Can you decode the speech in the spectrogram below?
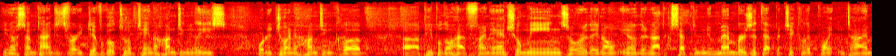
You know, sometimes it's very difficult to obtain a hunting lease or to join a hunting club. Uh, people don't have financial means, or they don't, you know, they're not accepting new members at that particular point in time.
